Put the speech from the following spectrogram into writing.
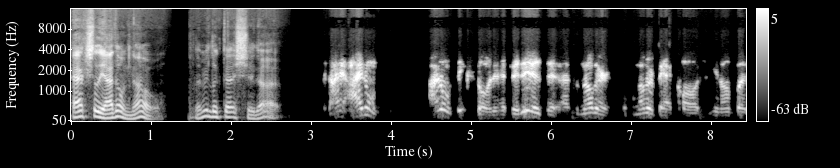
actually I don't know. Let me look that shit up. I, I don't I don't think so. And if it is, that's another that's another bad call, you know. But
